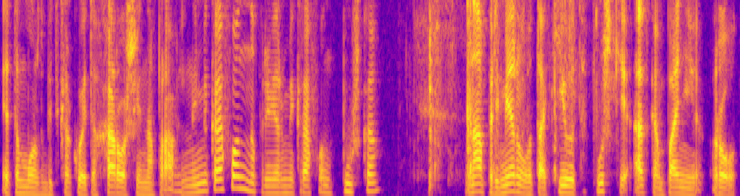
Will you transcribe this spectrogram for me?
Это может быть какой-то хороший направленный микрофон, например, микрофон пушка. Например, вот такие вот пушки от компании Rode.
